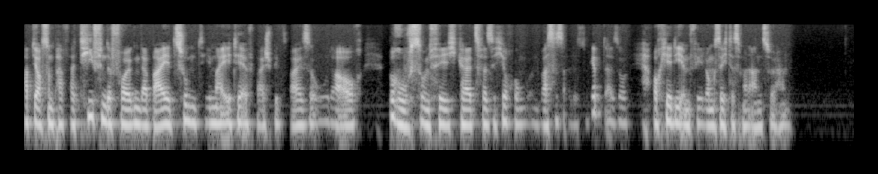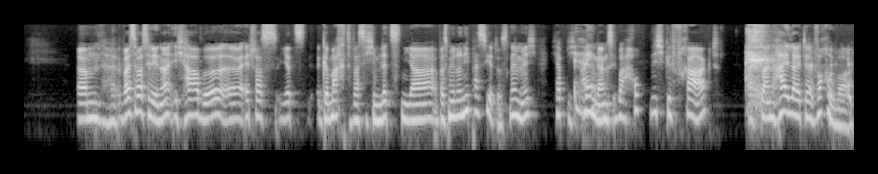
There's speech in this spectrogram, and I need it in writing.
habt ihr auch so ein paar vertiefende Folgen dabei zum Thema ETF beispielsweise oder auch Berufsunfähigkeitsversicherung und was es alles so gibt. Also auch hier die Empfehlung, sich das mal anzuhören. Ähm, weißt du was, Helena? Ich habe äh, etwas jetzt gemacht, was ich im letzten Jahr, was mir noch nie passiert ist. Nämlich, ich habe dich eingangs überhaupt nicht gefragt, dein Highlight der Woche war.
